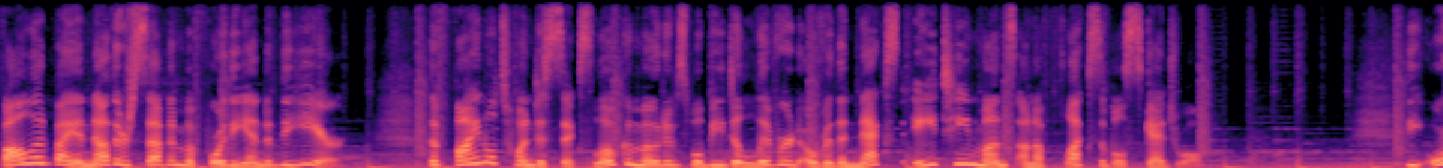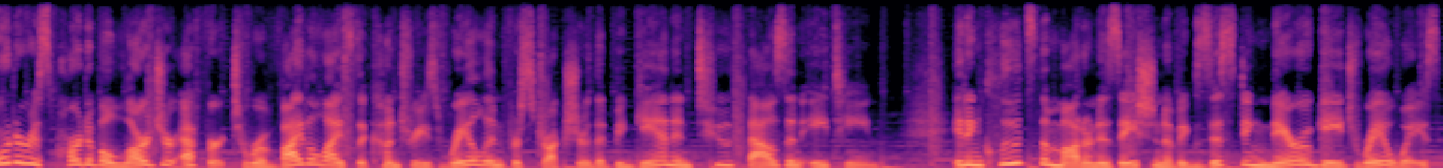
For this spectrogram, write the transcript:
followed by another seven before the end of the year. The final 26 locomotives will be delivered over the next 18 months on a flexible schedule. The order is part of a larger effort to revitalize the country's rail infrastructure that began in 2018. It includes the modernization of existing narrow-gauge railways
